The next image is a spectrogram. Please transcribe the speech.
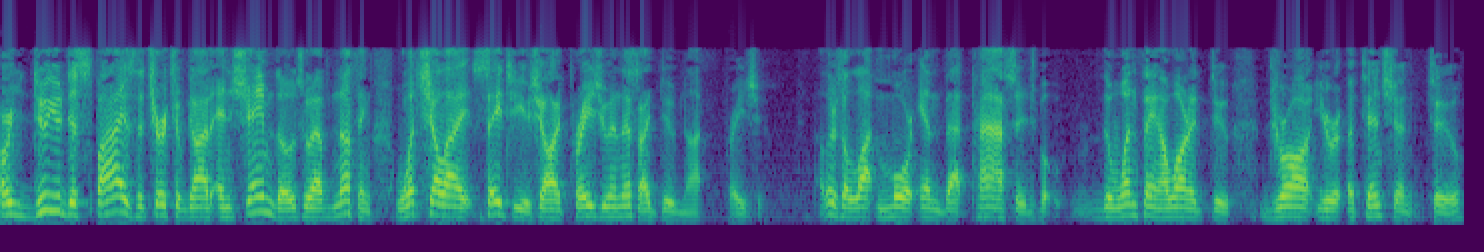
Or do you despise the church of God and shame those who have nothing? What shall I say to you? Shall I praise you in this? I do not praise you. Now, there's a lot more in that passage, but the one thing I wanted to draw your attention to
